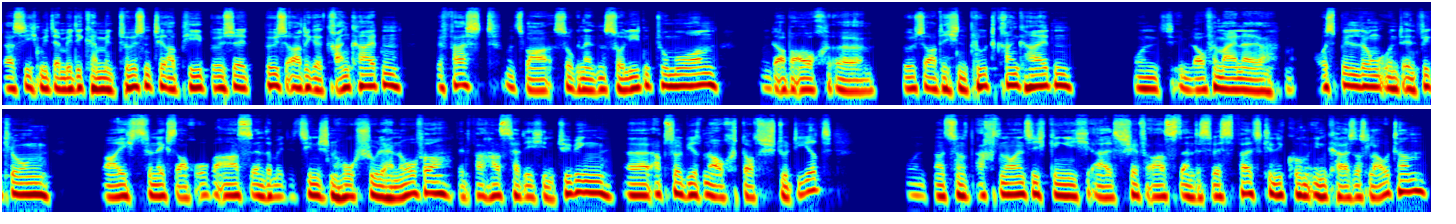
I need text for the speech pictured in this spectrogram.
das sich mit der medikamentösen Therapie böse, bösartiger Krankheiten befasst, und zwar sogenannten soliden Tumoren und aber auch äh, bösartigen Blutkrankheiten. Und im Laufe meiner Ausbildung und Entwicklung war ich zunächst auch Oberarzt an der Medizinischen Hochschule Hannover. Den Facharzt hatte ich in Tübingen äh, absolviert und auch dort studiert. Und 1998 ging ich als Chefarzt an das Westpfalzklinikum in Kaiserslautern.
